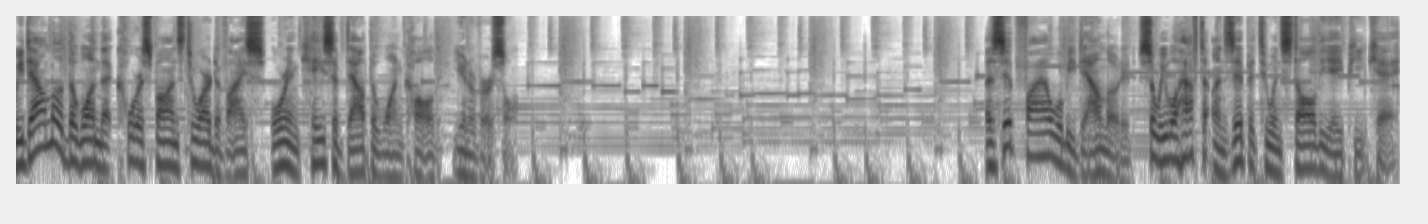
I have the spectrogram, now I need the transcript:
We download the one that corresponds to our device or in case of doubt the one called Universal. A zip file will be downloaded, so we will have to unzip it to install the APK.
